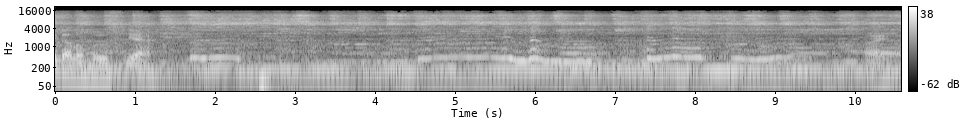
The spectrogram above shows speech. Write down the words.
like that little move. Yeah. I know.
